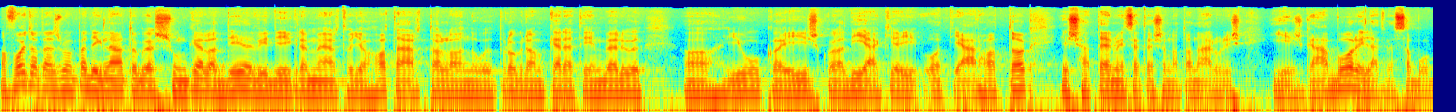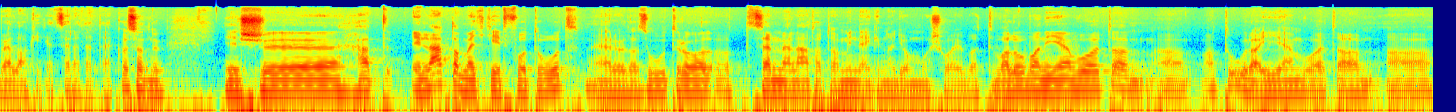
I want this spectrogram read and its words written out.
A folytatásban pedig látogassunk el a délvidékre, mert hogy a Határtalanul program keretén belül a Jókai iskola diákjai ott járhattak, és hát természetesen a tanár is Jés Gábor, illetve Szabó Bella, akiket szeretettel köszöntünk. És hát én láttam egy-két fotót erről az útról, ott szemmel láthatóan mindenki nagyon mosolygott. Valóban ilyen volt a, a, a túra, ilyen volt a, a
